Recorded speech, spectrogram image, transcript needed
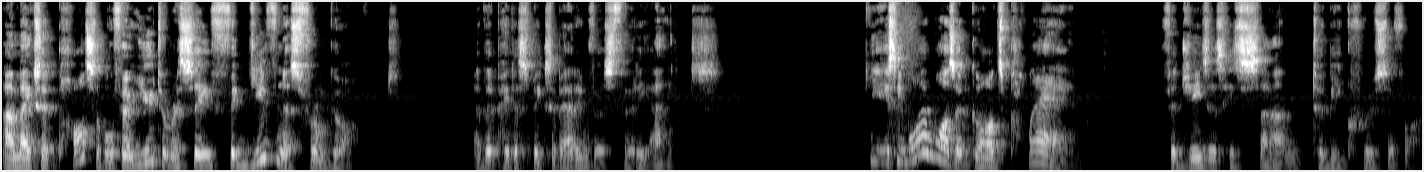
uh, makes it possible for you to receive forgiveness from God uh, that Peter speaks about in verse 38. You see, why was it God's plan for Jesus, his son, to be crucified?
